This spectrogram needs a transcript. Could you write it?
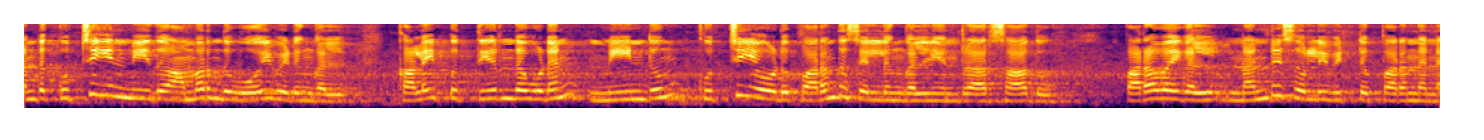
அந்த குச்சியின் மீது அமர்ந்து ஓய்வெடுங்கள். களைப்பு தீர்ந்தவுடன் மீண்டும் குச்சியோடு பறந்து செல்லுங்கள் என்றார் சாது. பறவைகள் நன்றி சொல்லிவிட்டு பறந்தன.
